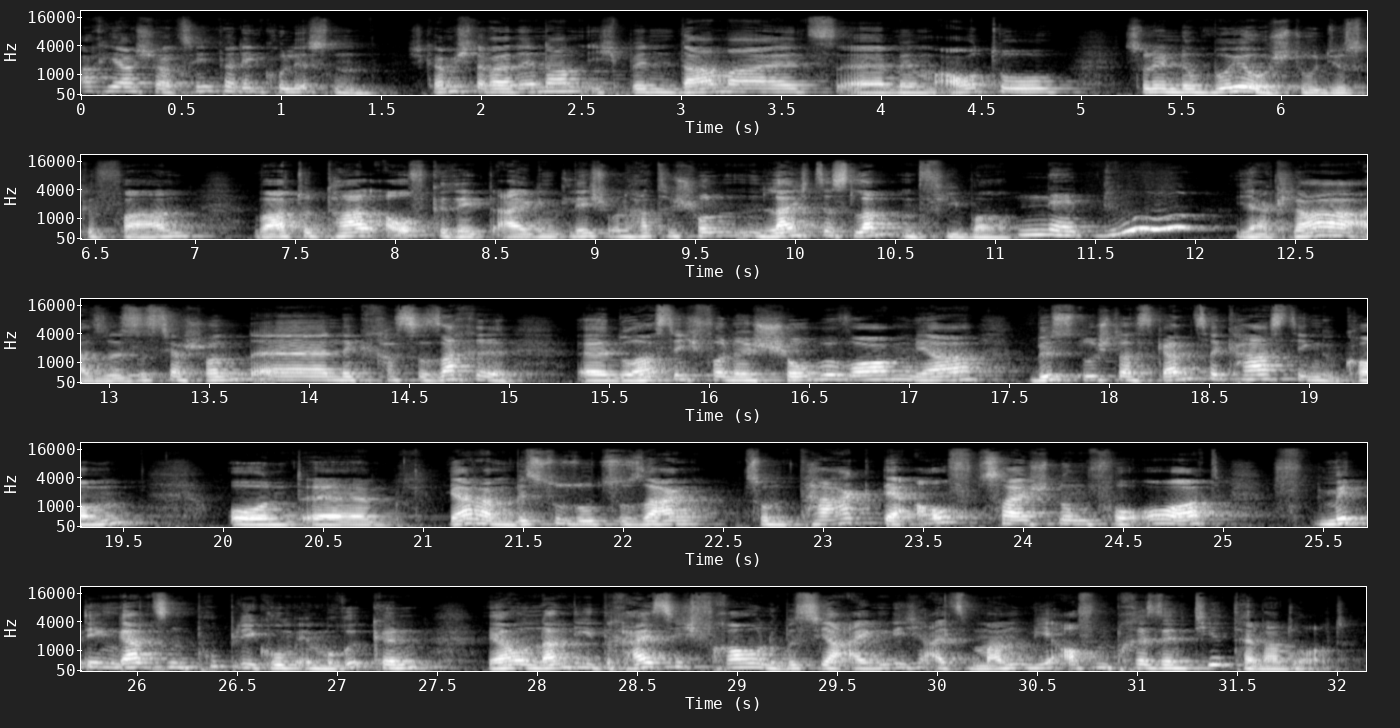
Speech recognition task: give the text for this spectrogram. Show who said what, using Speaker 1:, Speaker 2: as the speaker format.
Speaker 1: Ach ja, Schatz, hinter den Kulissen. Ich kann mich daran erinnern, ich bin damals äh, mit dem Auto zu den Nobuo Studios gefahren, war total aufgeregt eigentlich und hatte schon ein leichtes Lampenfieber.
Speaker 2: Ne, du?
Speaker 1: Ja klar, also es ist ja schon äh, eine krasse Sache. Äh, du hast dich von der Show beworben, ja, bist durch das ganze Casting gekommen und äh, ja, dann bist du sozusagen zum Tag der Aufzeichnung vor Ort mit dem ganzen Publikum im Rücken, ja, und dann die 30 Frauen. Du bist ja eigentlich als Mann wie auf dem Präsentierteller dort.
